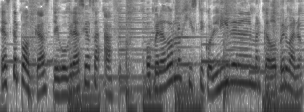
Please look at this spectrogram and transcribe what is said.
Este podcast llegó gracias a AFE, operador logístico líder en el mercado peruano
